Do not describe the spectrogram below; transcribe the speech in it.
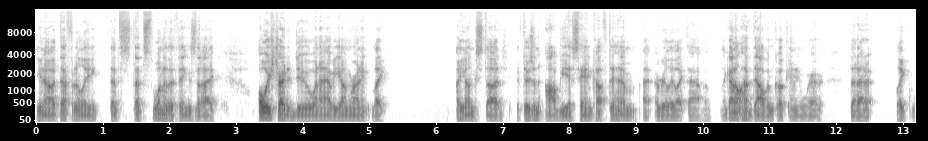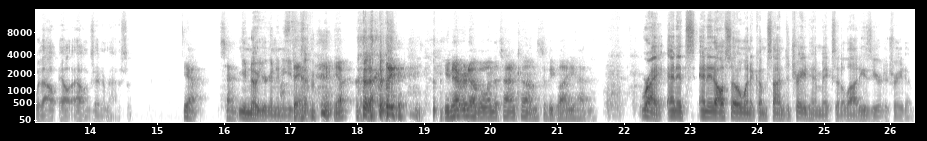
You know, it definitely that's that's one of the things that I always try to do when I have a young running like a young stud. If there's an obvious handcuff to him, I, I really like to have him. Like I don't have Dalvin Cook anywhere that I like without Al- Alexander Mattison. Yeah. Same. You know you're going to need Same. him, yep. Exactly. you never know, but when the time comes, to be glad you had him. right? And it's and it also when it comes time to trade him makes it a lot easier to trade him.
